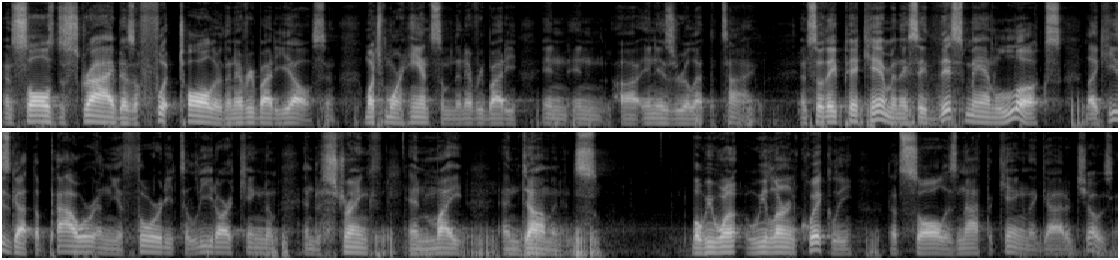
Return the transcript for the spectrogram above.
And Saul's described as a foot taller than everybody else and much more handsome than everybody in, in, uh, in Israel at the time. And so they pick him and they say, This man looks like he's got the power and the authority to lead our kingdom into strength and might and dominance. But we, want, we learn quickly that Saul is not the king that God had chosen.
